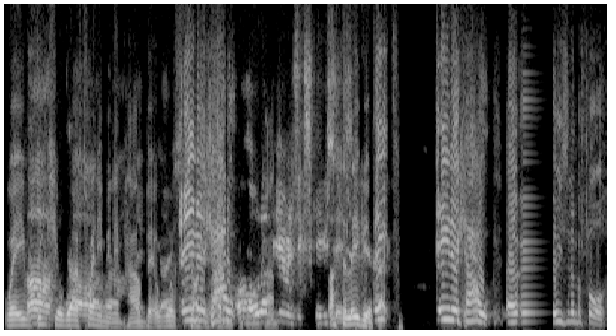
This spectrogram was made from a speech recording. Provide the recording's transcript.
where he oh, thinks you're worth oh, twenty million pound, but it was. ENIC out. All I'm hearing is excuses. That's the Levy effect. ENIC out. Uh, who's number four?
